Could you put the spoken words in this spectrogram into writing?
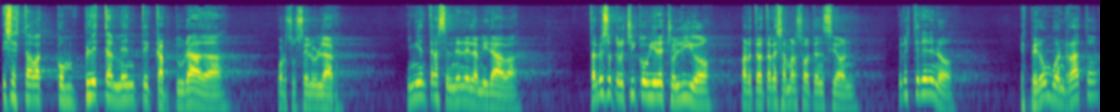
Ella estaba completamente capturada por su celular. Y mientras el nene la miraba, tal vez otro chico hubiera hecho lío para tratar de llamar su atención. Pero este nene no. Esperó un buen rato,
